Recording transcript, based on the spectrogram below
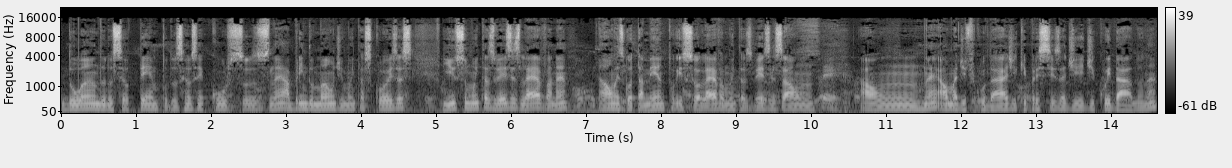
doando do seu tempo, dos seus recursos, né, abrindo mão de muitas coisas. E isso muitas vezes leva, né, a um esgotamento. Isso leva muitas vezes a um, a um, né, a uma dificuldade que precisa de, de cuidado, né?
